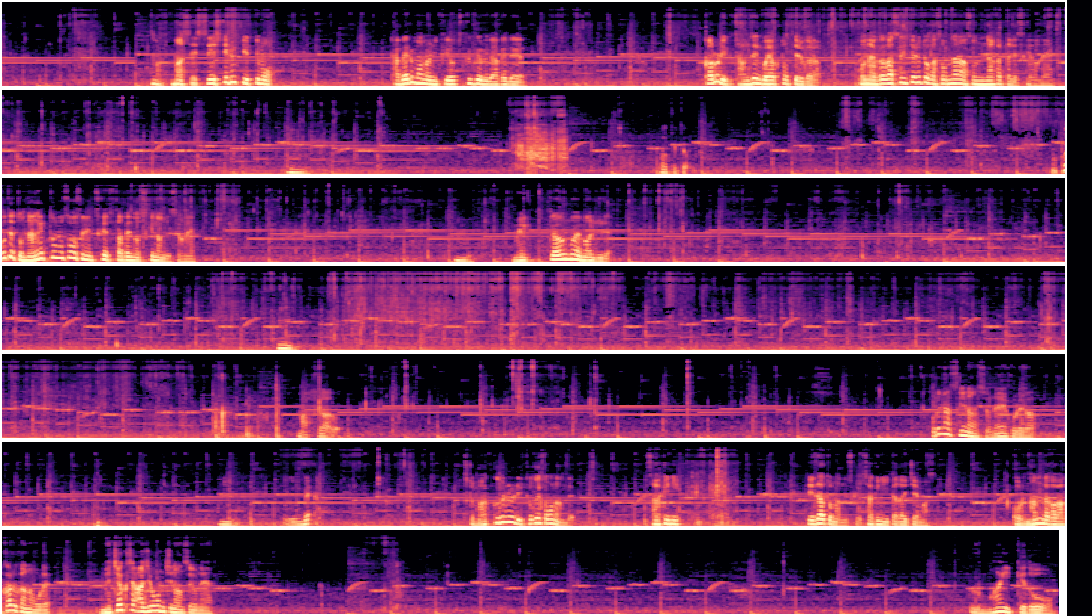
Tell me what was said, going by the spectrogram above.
まあ節制してるって言っても食べるものに気をつけてるだけでカロリー3500取ってるからお腹が空いてるとかそんなのはそんななかったですけどね。ポテトナゲットのソースにつけて食べるの好きなんですよね。うん。めっちゃうまいマジで。う。これが好きなんですよねこれが。うん。うめ。ちょっとマックフルーリー溶けそうなんで先に。デザートなんですけど先にいただいちゃいます。これなんだかわかるかな俺。めちゃくちゃ味音痴なんですよね。いけど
